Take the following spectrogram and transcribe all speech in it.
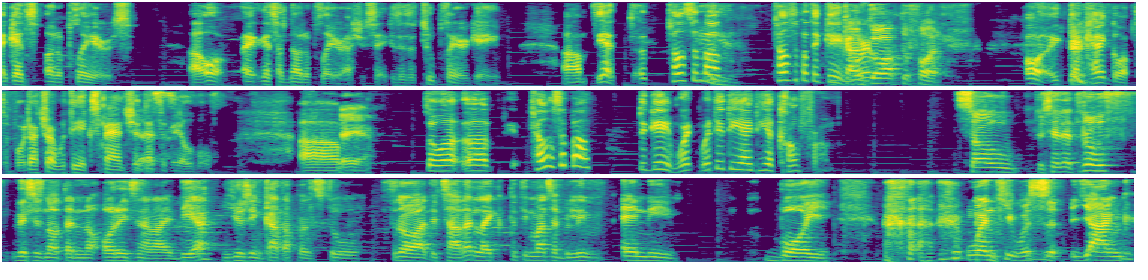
against other players. Uh, or I guess another player, I should say, because it's a two-player game. Um, yeah, uh, tell us about hmm. tell us about the game. Can go up to four. Oh, it, can go up to four. That's right, with the expansion yes. that's available. Um, yeah, yeah. So, uh, uh, tell us about the game. Where, where did the idea come from? So, to say the truth, this is not an original idea, using catapults to throw at each other. Like, pretty much, I believe any boy when he was young.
